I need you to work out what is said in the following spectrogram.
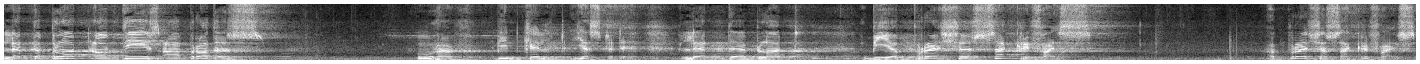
Let the blood of these our brothers who have been killed yesterday, let their blood be a precious sacrifice. A precious sacrifice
